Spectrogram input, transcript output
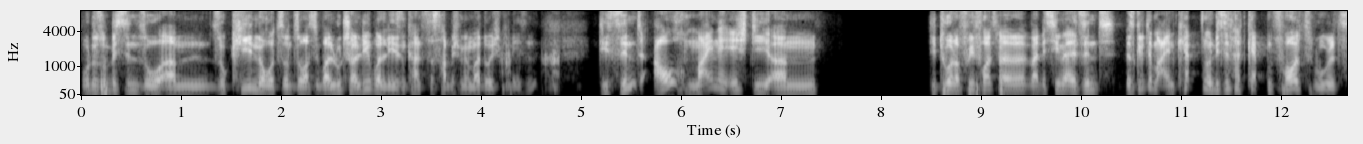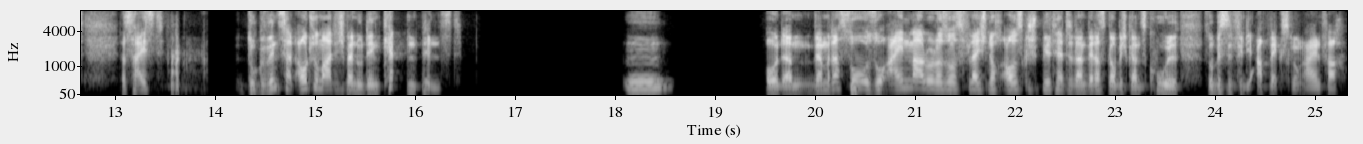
wo du so ein bisschen so, ähm, so Keynotes und sowas über Lucha Libre lesen kannst. Das habe ich mir mal durchgelesen. Die sind auch, meine ich, die, ähm, die Tour of Free Falls bei, bei der CML sind, es gibt immer einen Captain und die sind halt Captain Falls Rules. Das heißt, du gewinnst halt automatisch, wenn du den Captain pinnst. Mhm. Und ähm, wenn man das so, so einmal oder sowas vielleicht noch ausgespielt hätte, dann wäre das, glaube ich, ganz cool. So ein bisschen für die Abwechslung einfach.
